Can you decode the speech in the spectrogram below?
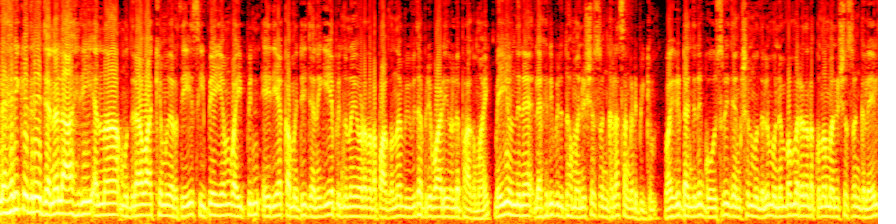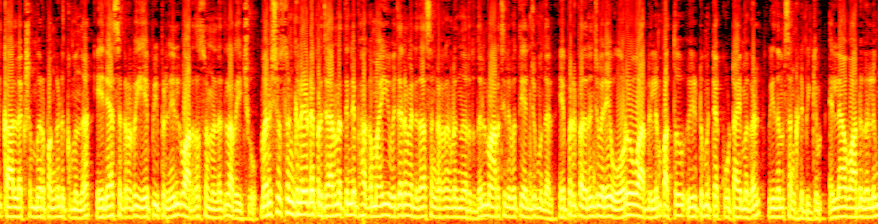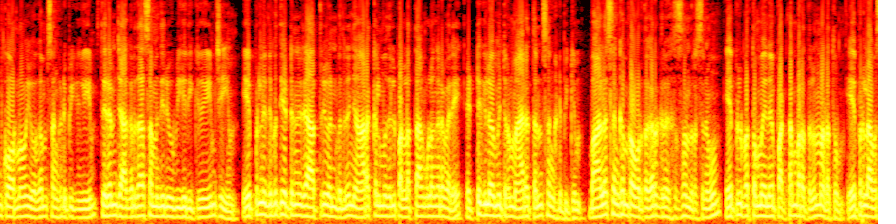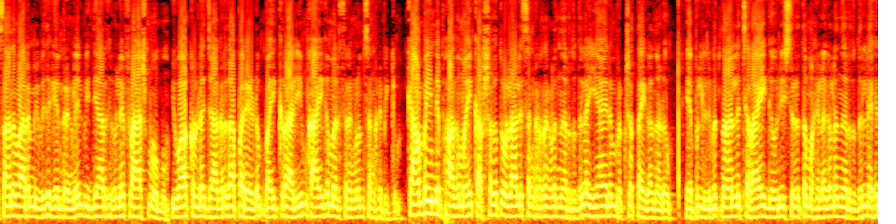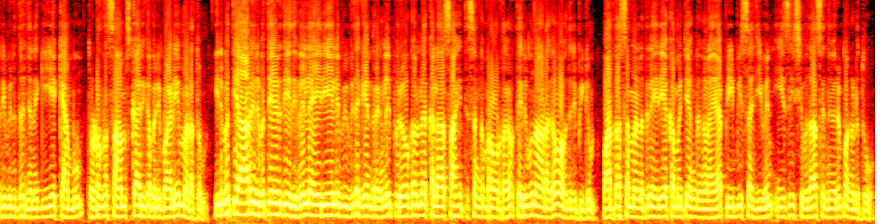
ലഹരിക്കെതിരെ ജനലാഹരി എന്ന മുദ്രാവാക്യമുയർത്തി C P I M Vypin area committee ജനകീയ പിന്തുണയോടെ നടപ്പാക്കുന്ന വിവിധ പരിപാടികളുടെ ഭാഗമായി മെയ് ഒന്നിന് ലഹരി വിരുദ്ധ മനുഷ്യ ശൃംഖല സംഘടിപ്പിക്കും. വൈകിട്ട് അഞ്ചിന് ഗോശ്രീ ജംഗ്ഷൻ മുതൽ മുനമ്പം വരെ നടക്കുന്ന മനുഷ്യ ശൃംഖലയിൽ കാൽ ലക്ഷം പേർ പങ്കെടുക്കുമെന്ന് area secretary A P Pranil വാർത്താ സമ്മേളനത്തിൽ അറിയിച്ചു. മനുഷ്യ ശൃംഖലയുടെ പ്രചാരണത്തിന്റെ ഭാഗമായി യുവജന വനിതാ സംഘടനകളുടെ നേതൃത്വത്തിൽ മാർച്ച് ഇരുപത്തിയഞ്ച് മുതൽ ഏപ്രിൽ പതിനഞ്ച് വരെ ഓരോ വാർഡിലും പത്ത് വീട്ടുമുറ്റ കൂട്ടായ്മകൾ വീതം സംഘടിപ്പിക്കും. എല്ലാ വാർഡുകളിലും കോർണർ യോഗം സംഘടിപ്പിക്കുകയും സ്ഥിരം ജാഗ്രതാ സമിതി രൂപീകരിക്കുകയും ചെയ്യും. ഏപ്രിൽ ഇരുപത്തിയെട്ടിന് രാത്രി ഒൻപതിന് ഞാറക്കൽ മുതൽ പള്ളത്താങ്കുളങ്ങര വരെ എട്ട് കിലോമീറ്റർ മാരത്തൺ സംഘടിപ്പിക്കും. ബാലസംഘം പ്രവർത്തകർ ഗൃഹസന്ദർശനവും ഏപ്രിൽ പത്തൊമ്പതിന് പട്ടംപറത്തലും നടത്തും. ഏപ്രിൽ അവസാന വാരം വിവിധ കേന്ദ്രങ്ങളിൽ വിദ്യാർത്ഥികളുടെ ഫ്ളാഷ് മോബും യുവാക്കളുടെ ജാഗ്രതാ പരേഡും ബൈക്ക് റാലിയും കായിക മത്സരങ്ങളും സംഘടിപ്പിക്കും. ക്യാമ്പയിന്റെ ഭാഗമായി കർഷക തൊഴിലാളി സംഘടനകളുടെ നേതൃത്വത്തിൽ അയ്യായിരം വൃക്ഷത്തൈകൾ നടും. ഏപ്രിൽ ഇരുപത്തിനാലിന് ചെറായി ഗൌരീശ്വരത്ത് മഹിളകളുടെ നേതൃത്വത്തിൽ ലഹരി വിരുദ്ധ ജനകീയ ക്യാമ്പും തുടർന്ന് സാംസ്കാരിക പരിപാടിയും നടത്തും. ഇരുപത്തിയാറ് ഇരുപത്തിയേഴ് തീയതികളിൽ ഏരിയയിലെ വിവിധ കേന്ദ്രങ്ങളിൽ പുരോഗമന കലാസാഹിത്യ സംഘം പ്രവർത്തകർ തെരുവ് നാടകം അവതരിപ്പിക്കും. വാർത്താ സമ്മേളനത്തിൽ ഏരിയ കമ്മിറ്റി അംഗങ്ങളായ P B Sajeevan E C Sivadas എന്നിവരും പങ്കെടുത്തു.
